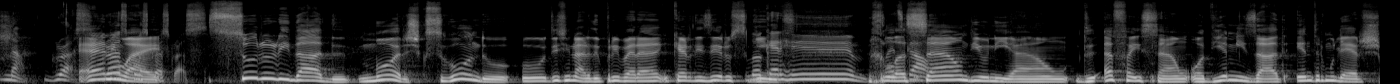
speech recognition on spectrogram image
Não, gross. Anyway. Gross, gross, gross, gross. Sororidade, mores, que segundo o dicionário do Primeirão quer dizer o seguinte. Look at him. Relação de união, de afeição ou de amizade entre mulheres,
